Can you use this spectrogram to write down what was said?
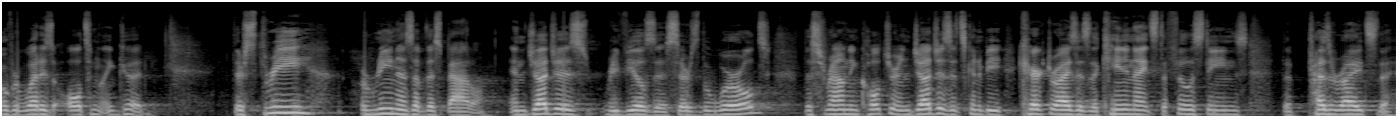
over what is ultimately good. There's three arenas of this battle, and Judges reveals this. There's the world, the surrounding culture. In Judges, it's going to be characterized as the Canaanites, the Philistines, the Perizzites, the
